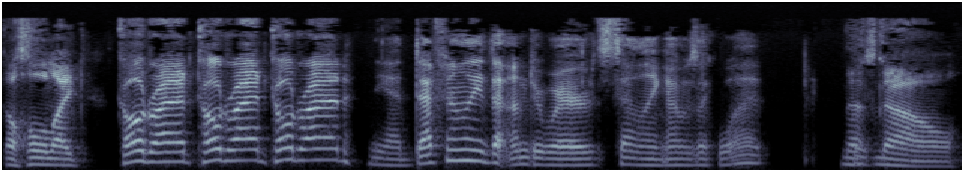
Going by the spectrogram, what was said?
the whole like code red, code red, code red. Yeah, definitely the underwear selling. I was like, what? No. no.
